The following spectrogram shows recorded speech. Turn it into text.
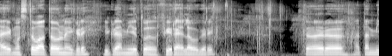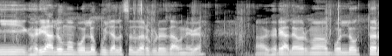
आहे मस्त वातावरण आहे इकडे. इकडे आम्ही येतो फिरायला वगैरे. तर आता मी घरी आलो मग बोललो पूजाला चल जरा कुठे जाऊन येऊया. घरी आल्यावर मग बोललो तर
